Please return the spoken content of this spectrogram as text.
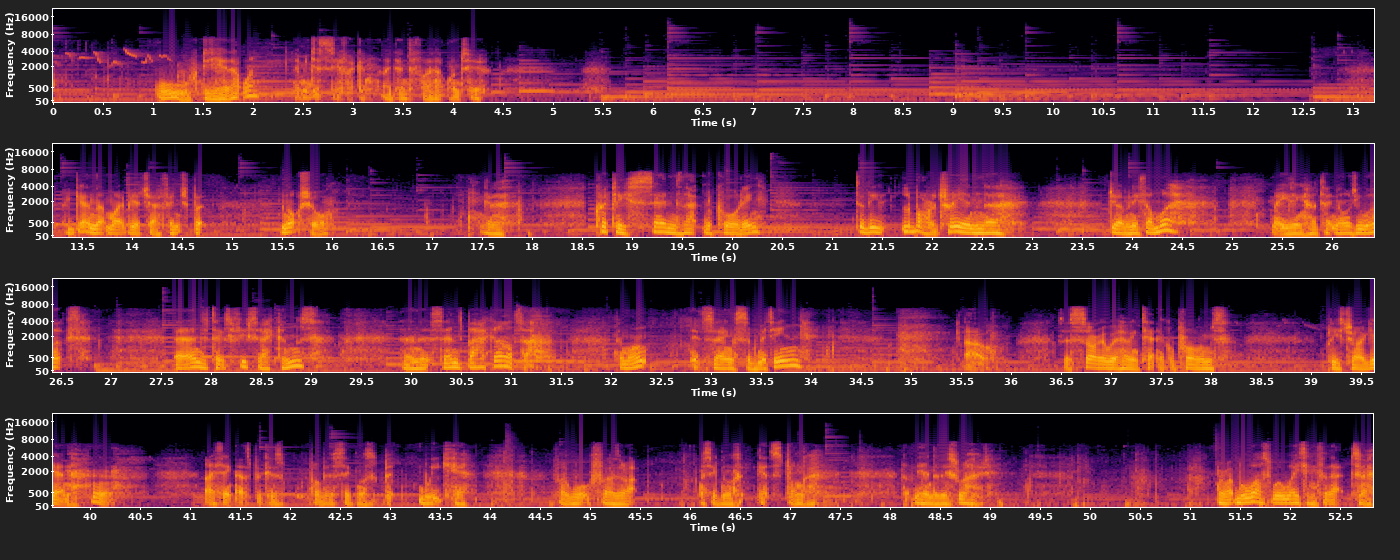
Oh, did you hear that one? Let me just see if I can identify that one too. Again, that might be a chaffinch, but not sure. I'm going to quickly send that recording to the laboratory in uh, Germany somewhere. Amazing how technology works. And it takes a few seconds and it sends back an answer. Come on, it's saying submitting. Oh, so sorry we're having technical problems. Please try again. Huh. I think that's because probably the signal's a bit weak here. If I walk further up, the signal gets stronger at the end of this road. All right, well, whilst we're waiting for that uh,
